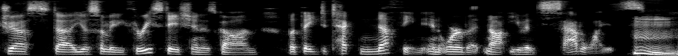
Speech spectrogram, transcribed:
just uh, Yosemite 3 station is gone, but they detect nothing in orbit, not even satellites. Hmm.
